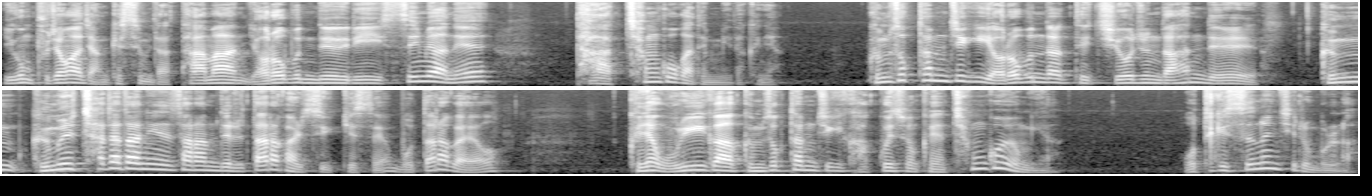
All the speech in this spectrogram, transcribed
이건 부정하지 않겠습니다. 다만 여러분들이 쓰면은 다 참고가 됩니다. 그냥 금속 탐지기 여러분들한테 지어준다 한들 금 금을 찾아다니는 사람들을 따라갈 수 있겠어요? 못 따라가요. 그냥 우리가 금속 탐지기 갖고 있으면 그냥 참고용이야. 어떻게 쓰는지를 몰라.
